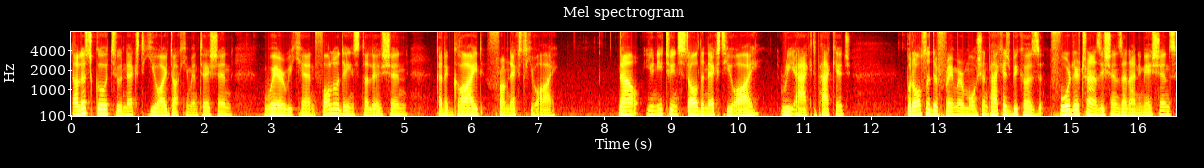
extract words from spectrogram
Now let's go to Next UI documentation where we can follow the installation kind of guide from Next UI. Now you need to install the Next UI React package, but also the Framer Motion package because for their transitions and animations,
